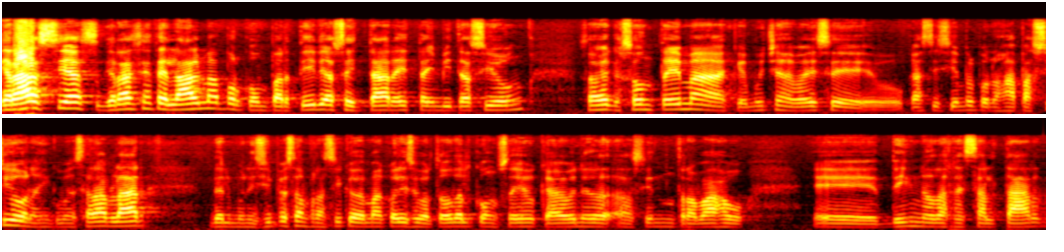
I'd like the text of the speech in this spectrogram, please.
Gracias, gracias del alma por compartir y aceptar esta invitación. Sabe que son temas que muchas veces o casi siempre pues, nos apasionan y comenzar a hablar del municipio de San Francisco de Macorís, sobre todo del Consejo que ha venido haciendo un trabajo eh, digno de resaltar,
